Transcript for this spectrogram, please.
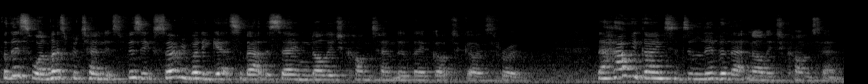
for this one, let's pretend it's physics, so everybody gets about the same knowledge content that they've got to go through. Now, how are we going to deliver that knowledge content?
